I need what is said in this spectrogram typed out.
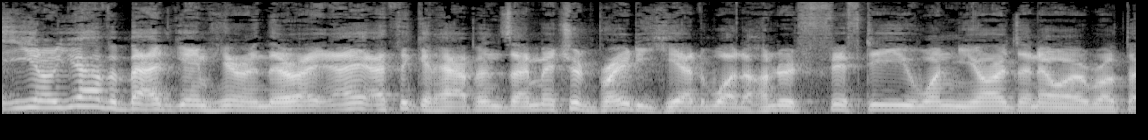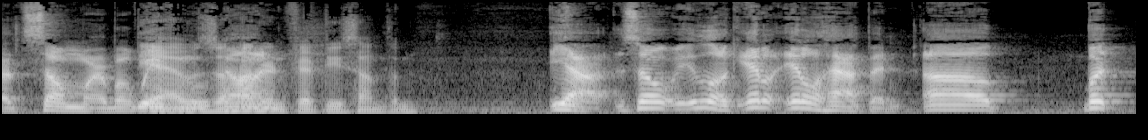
you know, you have a bad game here and there. I, I think it happens. I mentioned Brady. He had what 151 yards. I know I wrote that somewhere, but yeah, it was 150 on. something. Yeah. So look, it'll it'll happen. Uh, but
